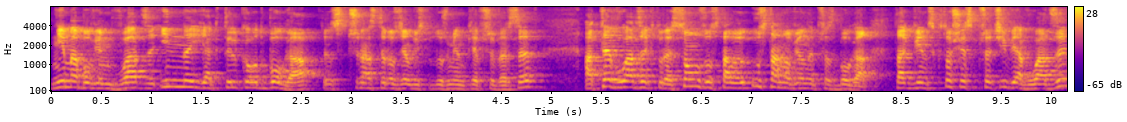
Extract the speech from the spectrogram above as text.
nie ma bowiem władzy innej jak tylko od Boga. To jest 13 rozdział listu do Rzymian, pierwszy werset a te władze, które są, zostały ustanowione przez Boga. Tak więc kto się sprzeciwia władzy,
